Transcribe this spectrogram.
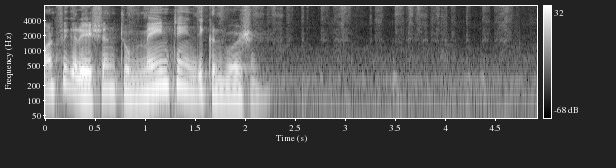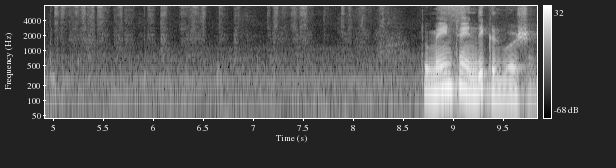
configuration to maintain the conversion. to maintain the conversion.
